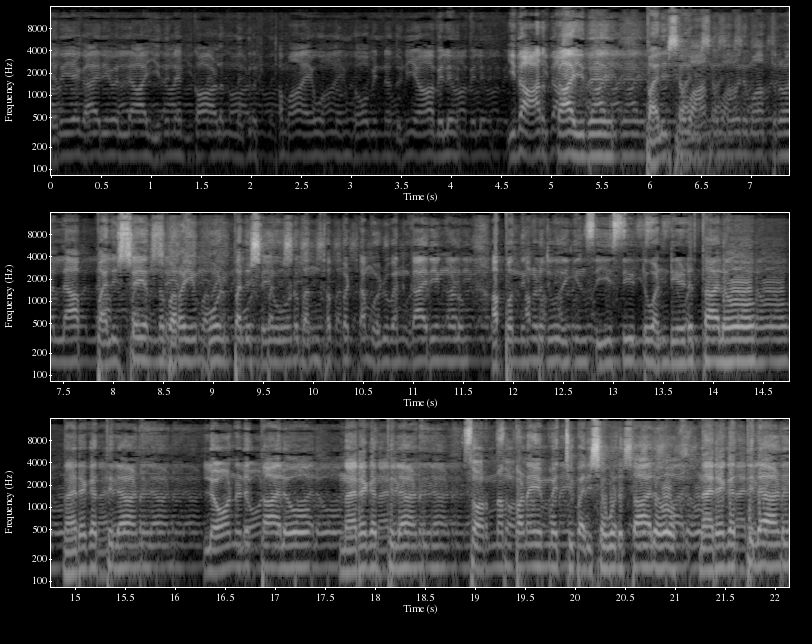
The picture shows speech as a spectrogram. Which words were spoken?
ചെറിയ കാര്യമല്ല. ഇതിനേക്കാളും നികൃഷ്ടമായ ഒന്നുണ്ടോ പിന്നെ ദുനിയാവിൽ? ഇതാർക്കാ ഇത്? പലിശ വാങ്ങുന്നവന് മാത്രമല്ല പലിശ എന്ന് പറയുമ്പോൾ പലിശയോട് ബന്ധപ്പെട്ട മുഴുവൻ കാര്യങ്ങളും. അപ്പൊ നിങ്ങൾ ചോദിക്കും സി സി ഇട്ട് വണ്ടി എടുത്താലോ? നരകത്തിലാണ്. ലോൺ എടുത്താലോ? നരകത്തിലാണ്. സ്വർണം പണയം വെച്ച് പലിശ കൊടുത്താലോ? നരകത്തിലാണ്.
